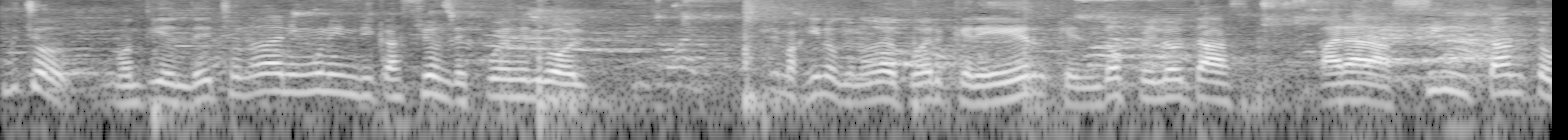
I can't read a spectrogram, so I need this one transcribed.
Mucho Montiel, de hecho, no da ninguna indicación después del gol. Yo imagino que no debe poder creer que en dos pelotas paradas sin tanto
